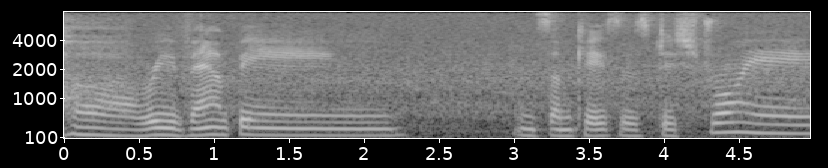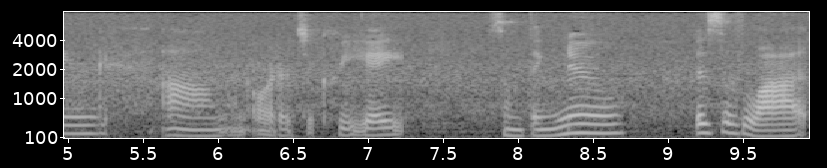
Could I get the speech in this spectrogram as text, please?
uh, revamping, in some cases, destroying um, in order to create something new it's a lot.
